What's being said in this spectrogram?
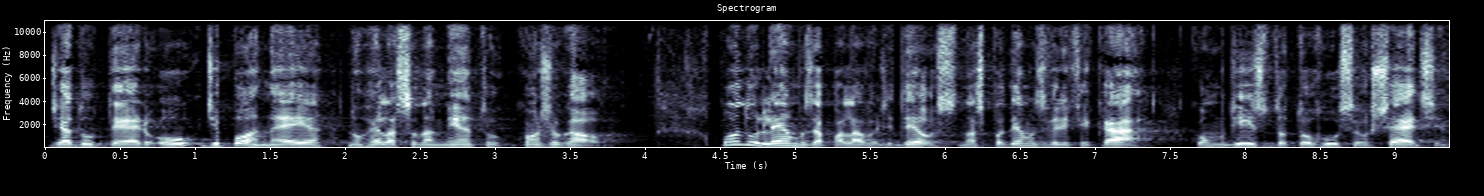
de adultério ou de porneia no relacionamento conjugal. Quando lemos a palavra de Deus, nós podemos verificar como diz o Dr. Russell Shedd,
